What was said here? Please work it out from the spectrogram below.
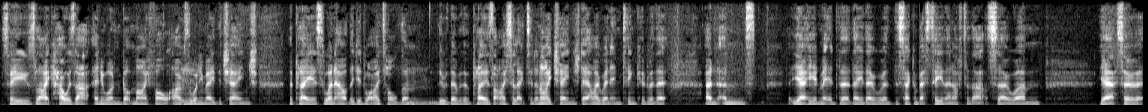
So he was like, "How is that anyone but my fault? I was the Mm. one who made the change." The players went out, they did what I told them. Mm. They, were- they were the players that I selected, and I changed it. I went in, tinkered with it, and and yeah, he admitted that they, they were the second best team then after that. So um, yeah, so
